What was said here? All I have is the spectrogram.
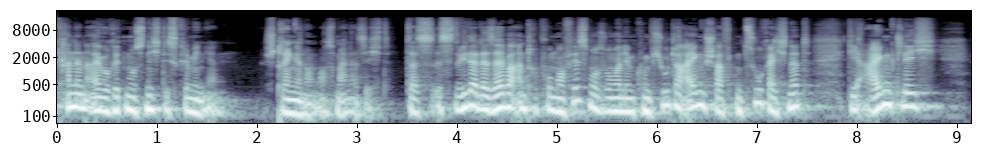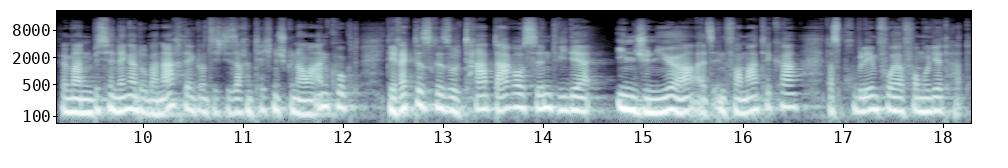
kann ein Algorithmus nicht diskriminieren. Streng genommen aus meiner Sicht. Das ist wieder derselbe Anthropomorphismus, wo man dem Computer Eigenschaften zurechnet, die eigentlich, wenn man ein bisschen länger drüber nachdenkt und sich die Sachen technisch genauer anguckt, direktes Resultat daraus sind, wie der Ingenieur als Informatiker das Problem vorher formuliert hat.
